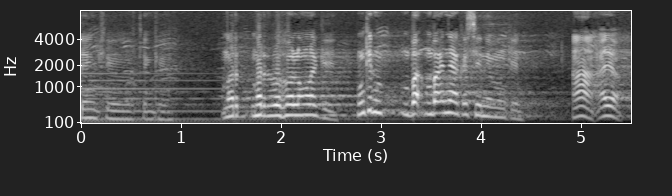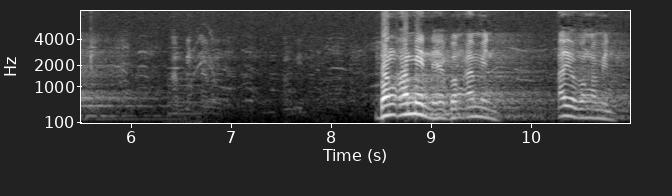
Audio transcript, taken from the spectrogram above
Thank you, thank you. Mer merdu holong lagi. Mungkin mbak-mbaknya ke sini mungkin. Ah, ayo. Bang Amin ya, Bang Amin. Ayo Bang Amin.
